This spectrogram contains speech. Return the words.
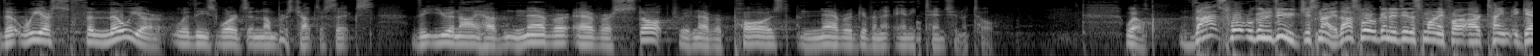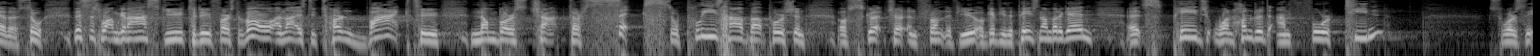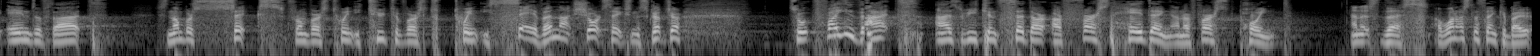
that we are familiar with these words in Numbers chapter 6, that you and I have never ever stopped, we've never paused, never given it any attention at all. Well, that's what we're going to do just now. That's what we're going to do this morning for our time together. So this is what I'm going to ask you to do first of all, and that is to turn back to Numbers chapter 6. So please have that portion of scripture in front of you. I'll give you the page number again. It's page 114 towards the end of that. It's number six from verse 22 to verse 27, that short section of scripture. So find that as we consider our first heading and our first point. And it's this. I want us to think about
